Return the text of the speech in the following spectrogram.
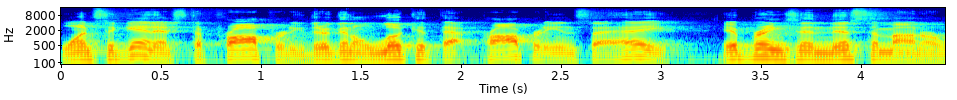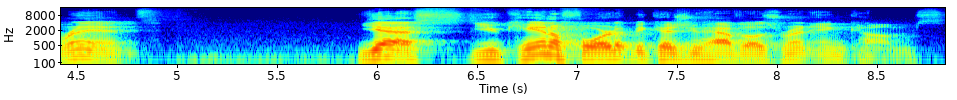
Once again, it's the property. They're going to look at that property and say, "Hey, it brings in this amount of rent." Yes, you can afford it because you have those rent incomes.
